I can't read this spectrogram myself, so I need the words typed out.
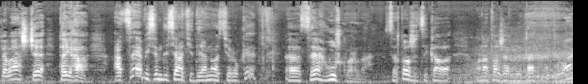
пила ще тайга. А це 80-ті 90-ті роки, це Гушкварна. Це теж цікава, вона теж раритетна пила,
